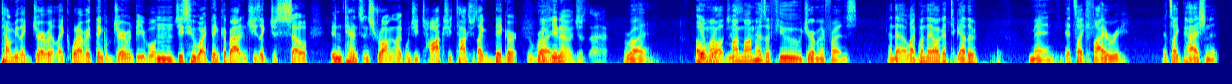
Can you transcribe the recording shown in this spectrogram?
tell me like German, like whenever I think of German people, Mm. she's who I think about, and she's like just so intense and strong. Like when she talks, she talks with like vigor. Like, Right. you know, just. Uh, right. Yeah, my, Overall, my mom has a few German friends, and that, like when they all get together, man, it's like fiery. It's like passionate.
